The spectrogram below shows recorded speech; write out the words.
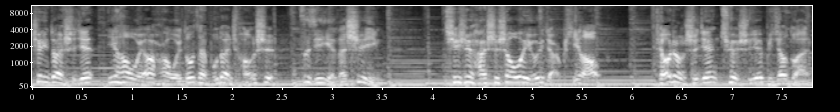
这一段时间一号位、二号位都在不断尝试，自己也在适应。其实还是稍微有一点疲劳，调整时间确实也比较短，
